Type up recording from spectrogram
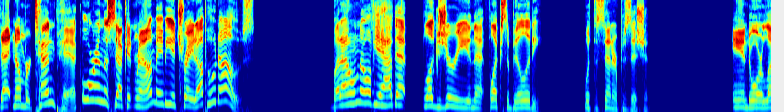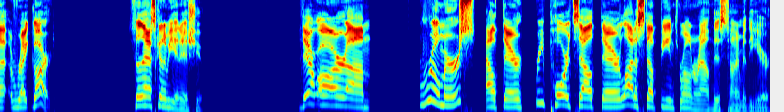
that number 10 pick or in the second round. Maybe you trade up. Who knows? But I don't know if you have that luxury and that flexibility with the center position and or le- right guard. So that's going to be an issue. There are um, rumors out there, reports out there, a lot of stuff being thrown around this time of the year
